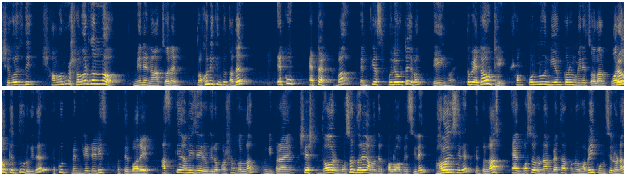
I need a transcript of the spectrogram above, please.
সেগুলো যদি সামান্য সময়ের জন্য মেনে না চলেন, তখনই কিন্তু তাদের একুট অ্যাটাক বা প্যানক্রিয়াস ফুলে ওঠে এবং পেইন হয়। তবে এটাও ঠিক, সম্পূর্ণ নিয়মকানুন মেনে চলার পরেও কিন্তু রোগীদের একুট প্যানক্রিয়েটাইটিস হতে পারে। আজকে আমি যে রোগীর অপারেশন করলাম, উনি প্রায় শেষ দশ বছর ধরে আমাদের ফলো আপে ছিলেন। ভালোই ছিলেন, কিন্তু লাস্ট এক বছর ওনার ব্যথা কোনোভাবেই কমছিল না।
